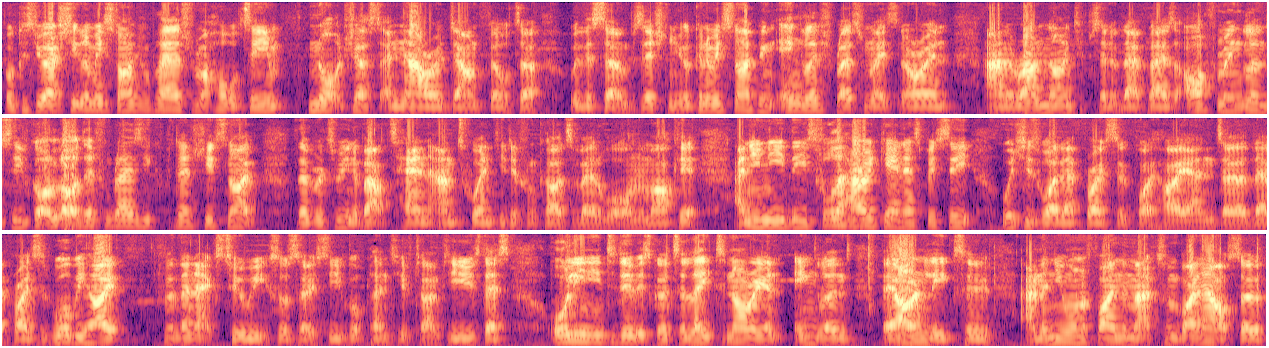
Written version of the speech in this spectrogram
because you're actually going to be sniping players from a whole team not just a narrowed down filter with a certain position. You're going to be sniping English players from Leyton Orient and around 90% of their players are from England so you've got a lot of different players you could potentially snipe. There are between about 10 and 20 different cards available on the market, and you need these for the Harry Kane SBC, which is why their prices are quite high, and uh, their prices will be high for the next two weeks or so, so you've got plenty of time to use this. All you need to do is go to Leyton Orient, England, they are in League 2, and then you want to find the maximum buy now. So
